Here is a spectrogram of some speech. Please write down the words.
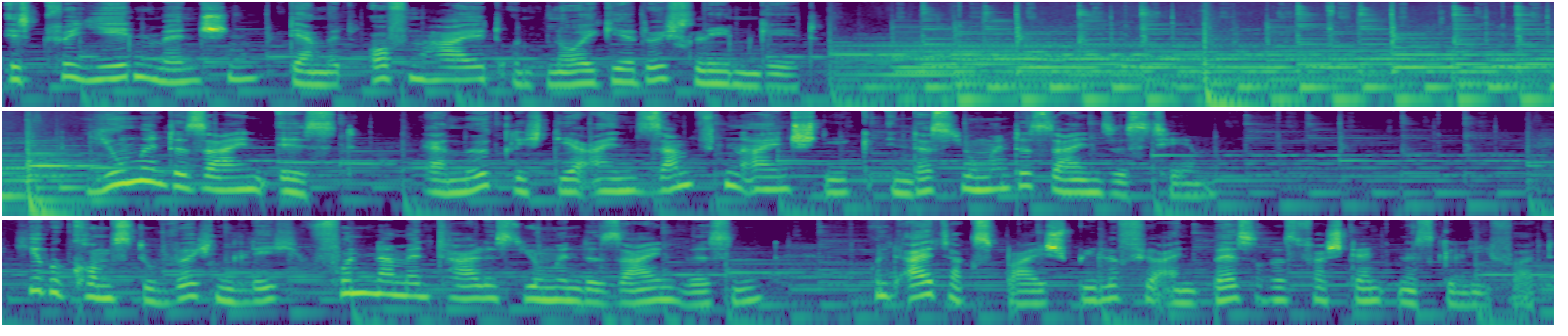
ist für jeden Menschen, der mit Offenheit und Neugier durchs Leben geht. Human Design ist ermöglicht dir einen sanften Einstieg in das Human Design System. Hier bekommst du wöchentlich fundamentales Human Design Wissen und Alltagsbeispiele für ein besseres Verständnis geliefert.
